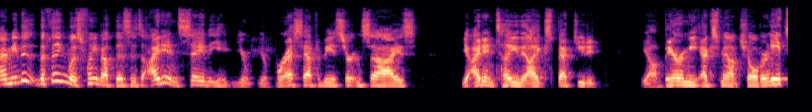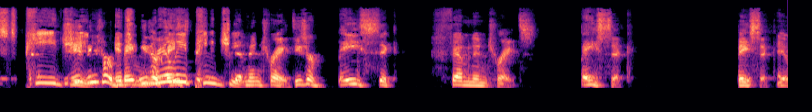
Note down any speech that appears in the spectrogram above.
I mean, the, the thing was funny about this is I didn't say that you, your your breasts have to be a certain size. Yeah, I didn't tell you that I expect you to, you know, bear me X amount of children. It's PG. These are ba- it's these really PG. feminine traits. These are basic feminine traits. Basic. Basic. Eh.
